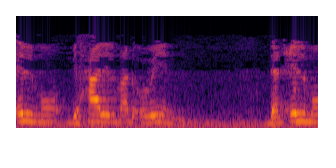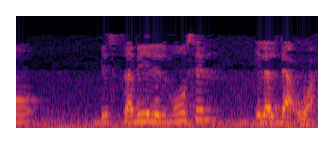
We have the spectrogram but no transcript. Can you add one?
ilmu bihalil mad'uin dan ilmu bisabilil musil ilal dakwah.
